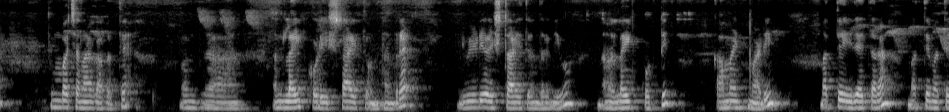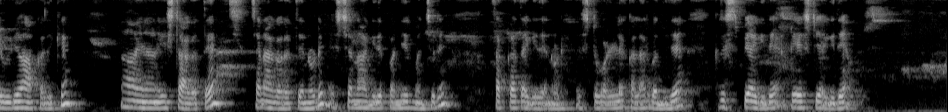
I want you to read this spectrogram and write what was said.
ತುಂಬ ಚೆನ್ನಾಗಾಗುತ್ತೆ. ಒಂದು ಒಂದು ಲೈಕ್ ಕೊಡಿ. ಇಷ್ಟ ಆಯಿತು ಅಂತಂದರೆ, ಈ ವಿಡಿಯೋ ಇಷ್ಟ ಆಯಿತು ಅಂದರೆ ನೀವು ಲೈಕ್ ಕೊಟ್ಟು ಕಾಮೆಂಟ್ ಮಾಡಿ. ಮತ್ತೆ ಇದೇ ಥರ ಮತ್ತೆ ಮತ್ತೆ ವಿಡಿಯೋ ಹಾಕೋದಕ್ಕೆ ಇಷ್ಟ ಆಗುತ್ತೆ. ಚೆನ್ನಾಗಾಗುತ್ತೆ ನೋಡಿ. ಎಷ್ಟು ಚೆನ್ನಾಗಿದೆ ಪನ್ನೀರ್ ಮಂಚೂರಿ. ಸಖತ್ತಾಗಿದೆ ನೋಡಿ. ಎಷ್ಟು ಒಳ್ಳೆ ಕಲರ್ ಬಂದಿದೆ. ಕ್ರಿಸ್ಪಿಯಾಗಿದೆ ಟೇಸ್ಟಿಯಾಗಿದೆ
